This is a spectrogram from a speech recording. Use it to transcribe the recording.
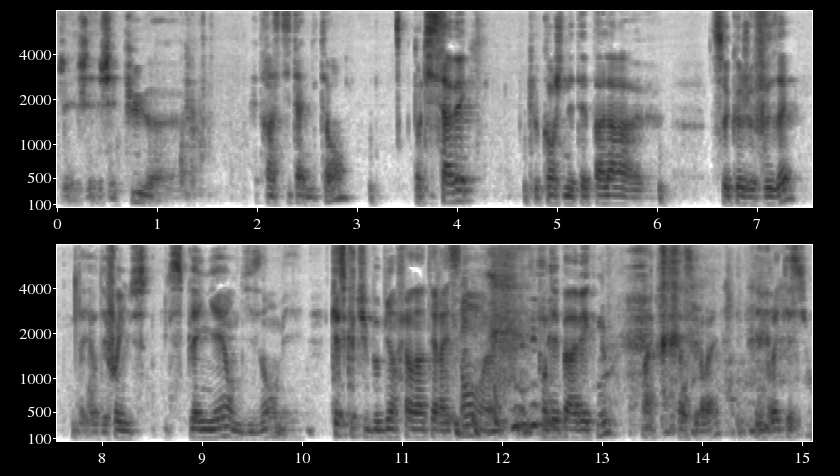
j'ai- pu euh, être instit à mi-temps. Donc ils savaient que quand je n'étais pas là, ce que je faisais. D'ailleurs, des fois, ils, se- ils se plaignaient en me disant Mais qu'est-ce que tu peux bien faire d'intéressant euh, quand tu n'es pas avec nous? Ouais, ça, c'est vrai. C'est une vraie question.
